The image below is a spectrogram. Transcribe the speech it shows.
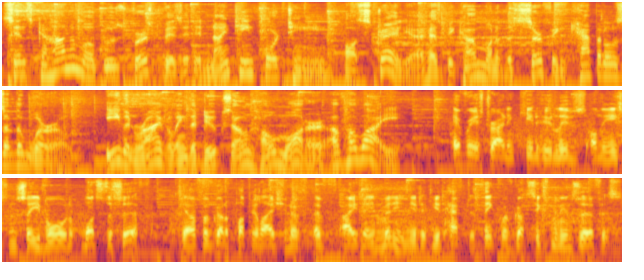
Since Kahanamoku's first visit in 1914, Australia has become one of the surfing capitals of the world, even rivaling the Duke's own home water of Hawaii. Every Australian kid who lives on the eastern seaboard wants to surf. You know, if we've got a population of, of 18 million, you'd, you'd have to think we've got 6 million surfers.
